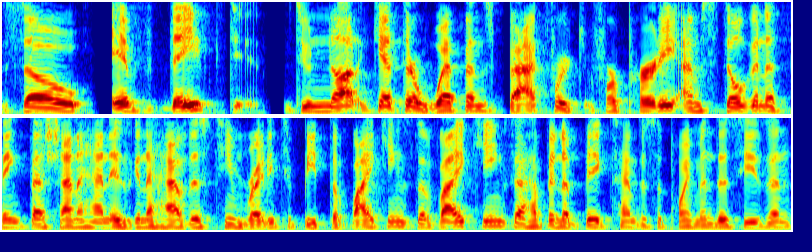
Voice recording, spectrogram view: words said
So, if they do not get their weapons back for for Purdy, I'm still gonna think that Shanahan is gonna have this team ready to beat the Vikings. The Vikings have been a big time disappointment this season.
